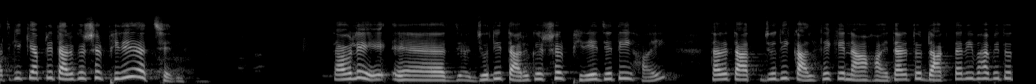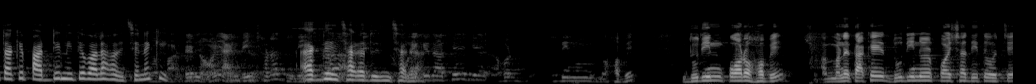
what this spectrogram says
আজকে কি আপনি তারকেশ্বর ফিরে যাচ্ছেন? তাহলে যদি তারকেশ্বর ফিরে যেতেই হয় তাহলে তার যদি কাল থেকে না হয় তাহলে তো ডাক্তারিভাবে তো তাকে পার ডে নিতে বলা হয়েছে নাকি? একদিন ছাড়া দুদিন একদিন ছাড়া। আছে। দুদিন ছাড়া। অনেকের আছে যে আবার দুদিন হবে। দুদিন পর হবে। মানে তাকে দুদিনের পয়সা দিতে হচ্ছে।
